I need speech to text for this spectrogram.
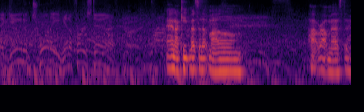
a gain of 20 and a first down. And I keep messing up my um hot route master.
